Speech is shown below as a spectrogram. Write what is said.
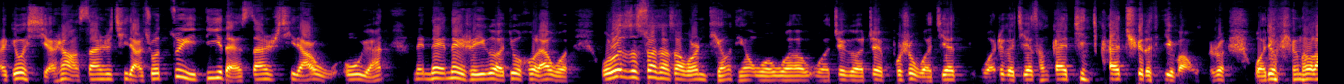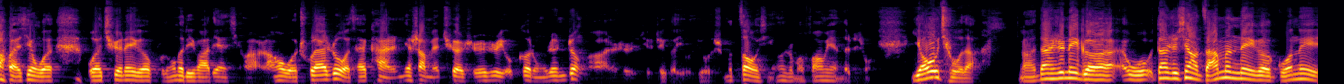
哎，给我写上三十七点，说最低得三十七点五欧元。那那那是一个，就后来我我说算算算，我说你停停，我我我这个这不是我阶我这个阶层该进该去的地方。我说我就平头老百姓，我我去那个普通的理发店行了。然后我出来之后，我才看人家上面确实是有各种认证啊，是这个有有什么造型什么方面的这种要求的。啊，但是那个我，但是像咱们那个国内，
